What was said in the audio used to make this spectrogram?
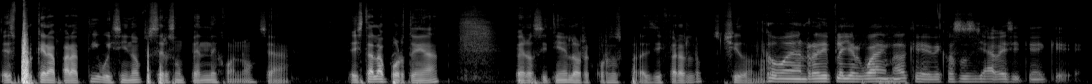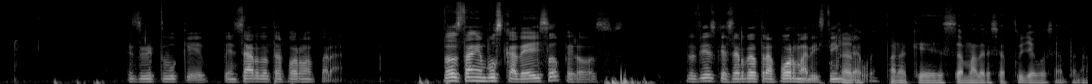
es porque era para ti, güey, si no, pues eres un pendejo, ¿no? O sea, está la oportunidad, pero si tienes los recursos para descifrarlo, pues chido, ¿no? Como en Ready Player One, ¿no? Que dejó sus llaves y tiene que... Ese güey tuvo que pensar de otra forma para... Todos están en busca de eso, pero lo tienes que hacer de otra forma distinta, Claro, güey. para que esa madre sea tuya, güey, o sea, para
